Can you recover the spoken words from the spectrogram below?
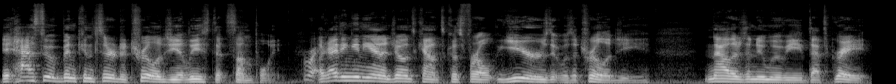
It has to have been considered a trilogy at least at some point. Right. Like I think Indiana Jones counts because for years it was a trilogy. Now there's a new movie that's great,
